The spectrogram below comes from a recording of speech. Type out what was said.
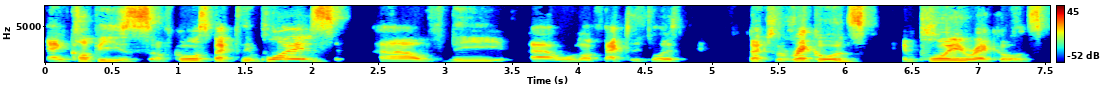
and copies, of course, back to the employers of the, uh, well, not back to the employers, back to the records, employee records,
